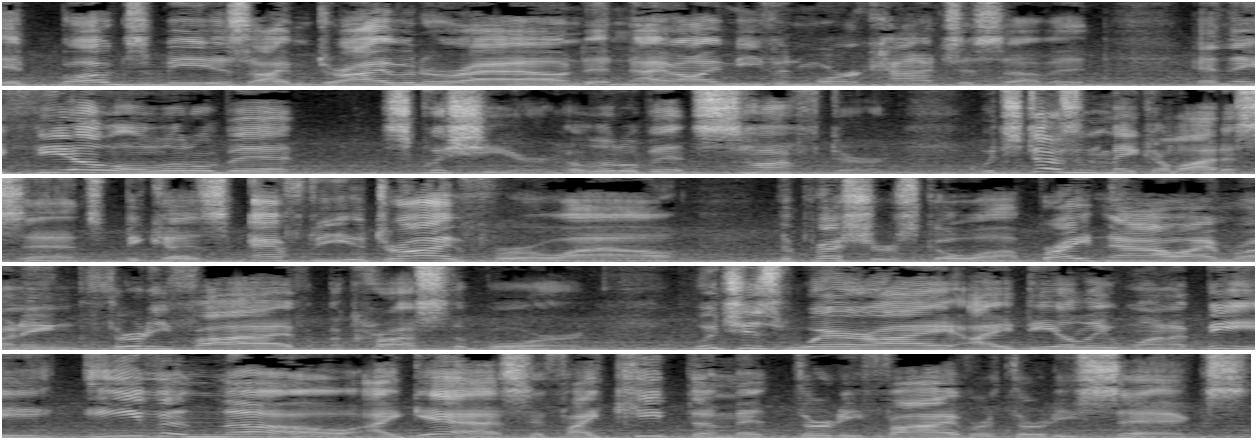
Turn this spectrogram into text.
It bugs me as I'm driving around and I'm even more conscious of it. And they feel a little bit squishier, a little bit softer, which doesn't make a lot of sense because after you drive for a while, the pressures go up. Right now, I'm running 35 across the board, which is where I ideally want to be, even though I guess if I keep them at 35 or 36,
